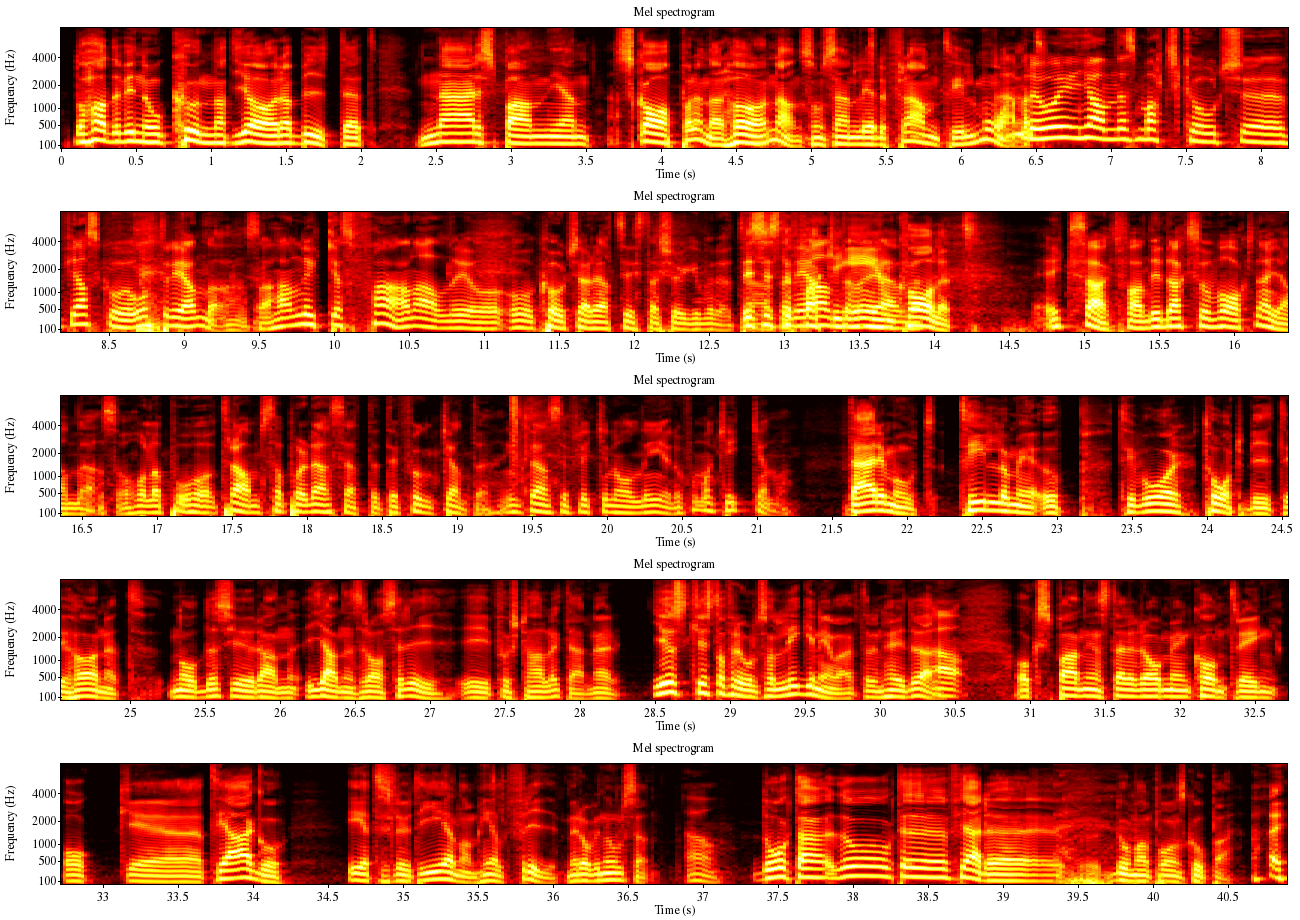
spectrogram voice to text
då hade vi nog kunnat göra bytet när Spanien skapar den där hörnan som sen leder fram till målet. Ja, men det var ju Jannes matchcoach-fiasko återigen då. Så han lyckas fan aldrig att coacha rätt sista 20 minuter. This is the fucking EM-kvalet. Exakt, fan det är dags att vakna Janne alltså. Hålla på och tramsa på det där sättet, det funkar inte. Inte ens i Flicken 09, då får man kicken va. Däremot, till och med upp till vår tårtbit i hörnet nåddes ju Ran- Jannes raseri i första halvlek där när just Kristoffer Olsson ligger ner va, efter en höjdduell. Ja. och Spanien ställer om med en kontring och eh, Thiago är till slut igenom helt fri med Robin Olsen. Ja. Då åkte, då åkte fjärde domaren på en skopa.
